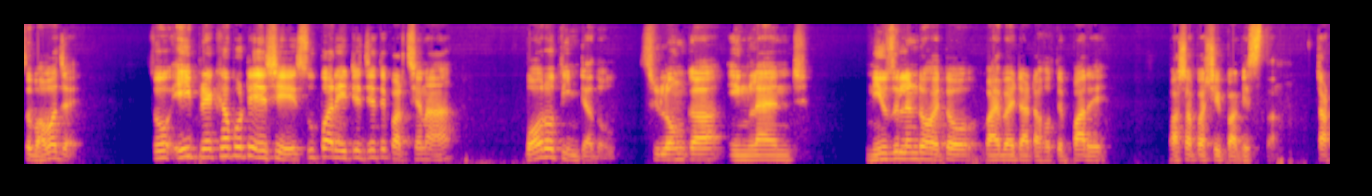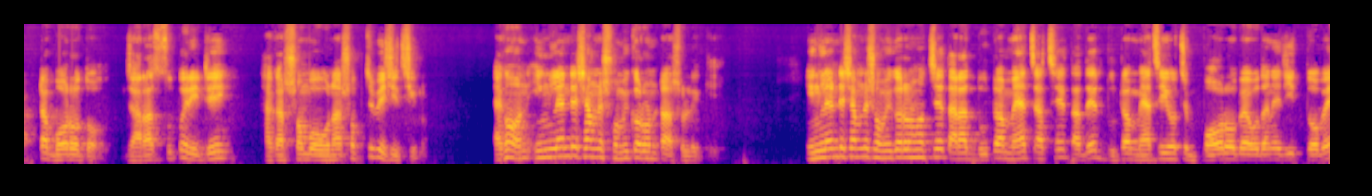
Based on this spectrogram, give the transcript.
সো ভাবা যায় তো এই প্রেক্ষাপটে এসে সুপার এইটে যেতে পারছে না বড় তিনটা দল। শ্রীলঙ্কা, ইংল্যান্ড নিউজিল্যান্ডও হয়তো বাই বাই টাটা হতে পারে, পাশাপাশি পাকিস্তান। চারটা বড় দল যারা সুপার এইটে থাকার সম্ভাবনা সবচেয়ে বেশি ছিল। এখন ইংল্যান্ডের সামনে সমীকরণটা আসলে কি? ইংল্যান্ডের সামনে সমীকরণ হচ্ছে তারা দুটা ম্যাচ আছে, তাদের দুটা ম্যাচেই হচ্ছে বড় ব্যবধানে জিততে হবে।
